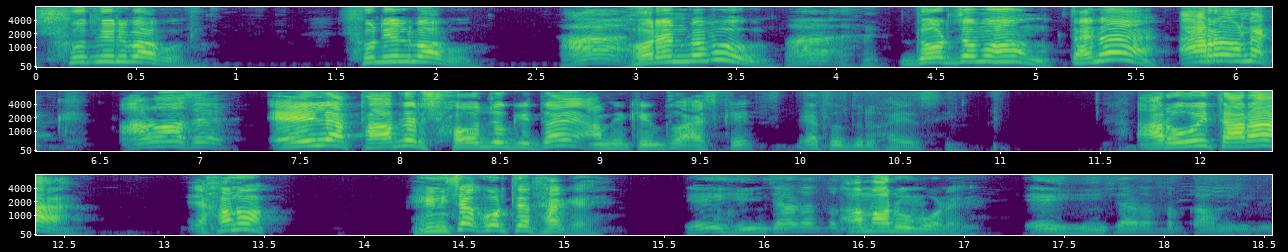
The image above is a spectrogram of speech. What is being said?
সুধীর বাবু সুনীল বাবু হ্যাঁ। হরেন বাবু হ্যাঁ। দর্জমোহন তাই না? আরও অনেক। আরও আছে। এইলা তাদের সহযোগিতায় আমি কিন্তু আজকে এত দূর হয়েছি। আর ওই তারা এখনও হিংসা করতে থাকে। এই হিংসাটা তো আমার উপরে। এই হিংসাটা তো কাম দিবে।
